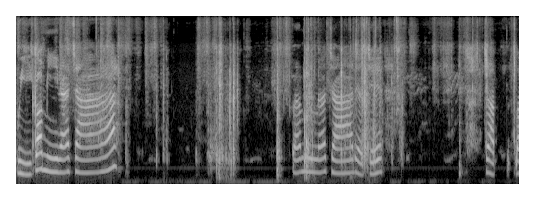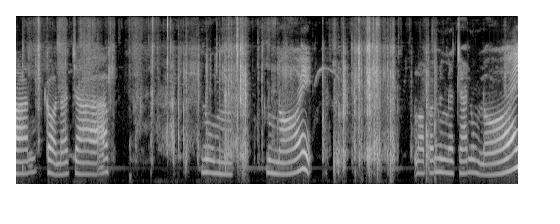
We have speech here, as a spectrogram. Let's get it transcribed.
หวีก็มีนะจ๊ะ แป๊บหนึ่งนะจ๊ะ เดี๋ยวเจ๊จัดร้านก่อนนะจ๊ะ หนุ่ม หนุ่มน้อย รอแป๊บหนึ่งนะจ๊ะหนุ่มน้อย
